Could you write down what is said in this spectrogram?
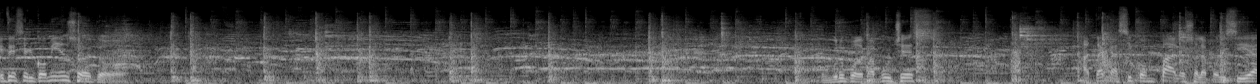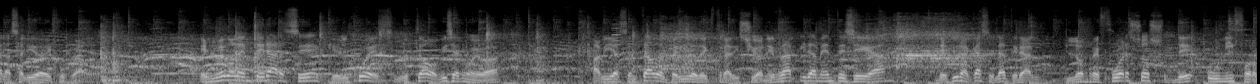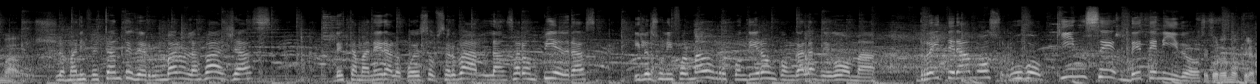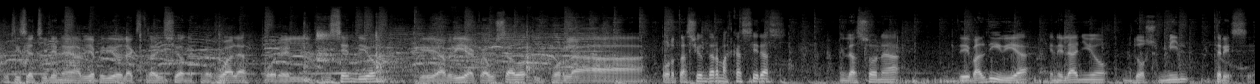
Este es el comienzo de todo. Un grupo de mapuches ataca así con palos a la policía a la salida del juzgado. Es luego de enterarse que el juez Gustavo Villanueva había aceptado el pedido de extradición y rápidamente llega desde una calle lateral los refuerzos de uniformados. Los manifestantes derrumbaron las vallas, de esta manera lo puedes observar, lanzaron piedras y los uniformados respondieron con galas de goma. Reiteramos, hubo 15 detenidos. Recordemos que la justicia chilena había pedido la extradición de Juez Wallace por el incendio que habría causado y por la portación de armas caseras en la zona de Valdivia en el año 2013.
